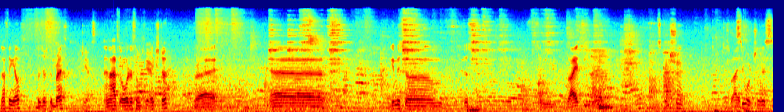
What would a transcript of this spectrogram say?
Nothing else? So just the breast? Yes. And I have to order something Yeah. extra? Right. Uh, give me some, just some rice. Discussion. Just rice. See what choice.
